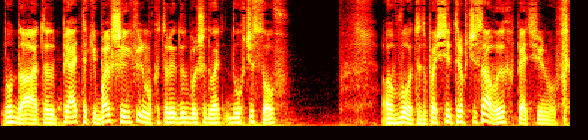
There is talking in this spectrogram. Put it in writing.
Ну да, это пять таких больших фильмов, которые идут больше двух часов. Вот, это почти трехчасовых пять фильмов.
